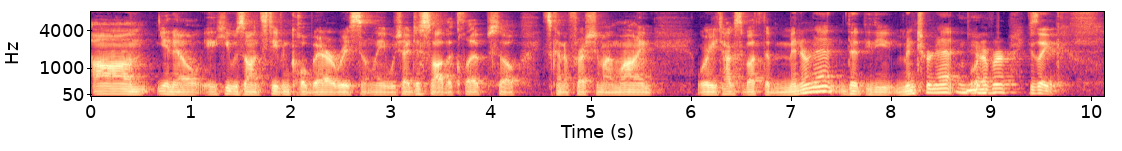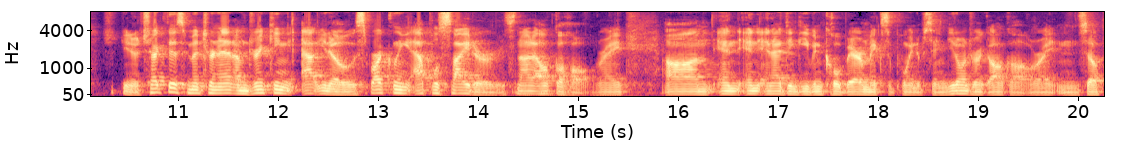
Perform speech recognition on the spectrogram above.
Um, you know, he was on Stephen Colbert recently, which I just saw the clip, so it's kind of fresh in my mind, where he talks about the minternet, the, the yeah. whatever. He's like, you know, check this minternet. I'm drinking, you know, sparkling apple cider. It's not alcohol, right? Um, and, and, and I think even Colbert makes a point of saying you don't drink alcohol, right? And so,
